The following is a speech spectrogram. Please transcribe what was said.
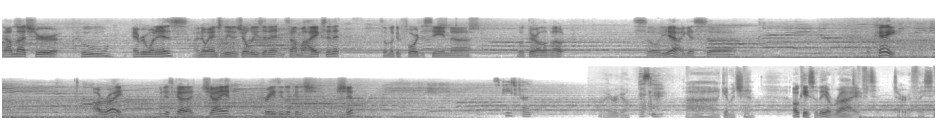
Now I'm not sure who everyone is. I know Angelina Jolie's in it and Salma Hayek's in it, so I'm looking forward to seeing uh, what they're all about. So yeah, I guess. Uh, okay. All right, we just got a giant, crazy-looking sh ship. Beautiful, Oh, here we go. isn't? Ah, give him a chin. Okay, so they arrived to Earth. I see.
